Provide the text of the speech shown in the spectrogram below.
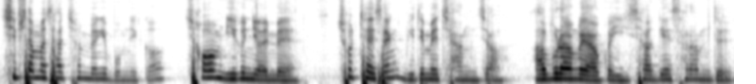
14만 4천 명이 뭡니까? 처음 익은 열매, 초태생, 믿음의 장자, 아브라함과 야곱과 이삭의 사람들.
